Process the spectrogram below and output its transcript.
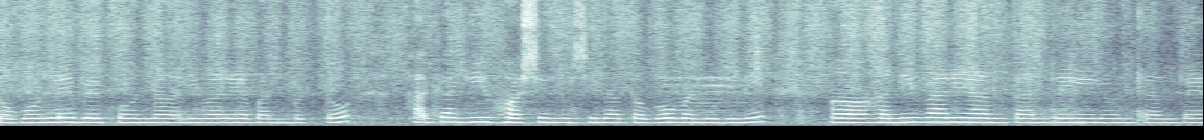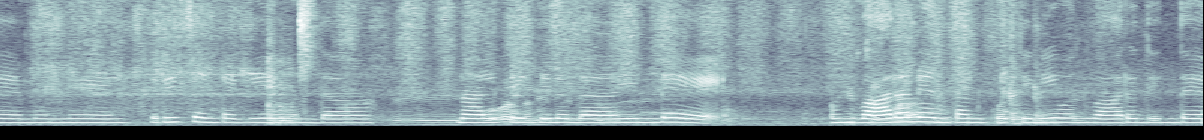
ತೊಗೊಳ್ಳೇಬೇಕು ಅನ್ನೋ ಅನಿವಾರ್ಯ ಬಂದ್ಬಿಟ್ಟು ಹಾಗಾಗಿ ವಾಷಿಂಗ್ ಮಿಷಿನ ತೊಗೊಬಂದಿದ್ದೀನಿ ಅನಿವಾರ್ಯ ಅಂತ ಅಂದರೆ ಏನು ಅಂತಂದರೆ ಮೊನ್ನೆ ರೀಸೆಂಟಾಗಿ ಒಂದು ನಾಲ್ಕೈದು ದಿನದ ಹಿಂದೆ ಒಂದು ವಾರನೇ ಅಂತ ಅಂದ್ಕೋತೀನಿ ಒಂದು ವಾರದ ಹಿಂದೆ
